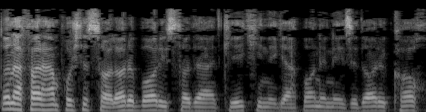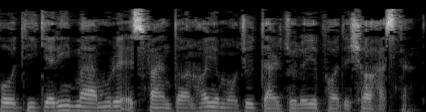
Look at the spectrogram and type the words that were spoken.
دو نفر هم پشت سالار بار ایستادند که یکی نگهبان نیزدار کاخ و دیگری معمور اسفندانهای موجود در جلوی پادشاه هستند.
